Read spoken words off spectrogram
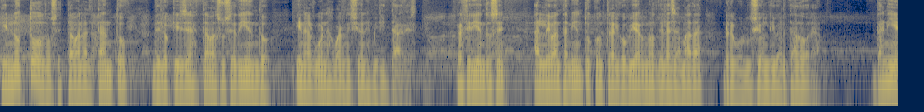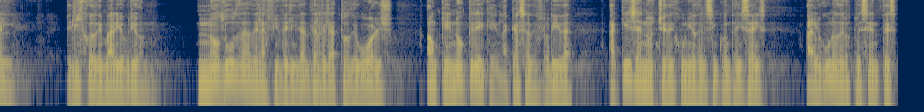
que no todos estaban al tanto de lo que ya estaba sucediendo en algunas guarniciones militares, refiriéndose al levantamiento contra el gobierno de la llamada Revolución Libertadora. Daniel, el hijo de Mario Brión, no duda de la fidelidad del relato de Walsh, aunque no cree que en la casa de Florida, aquella noche de junio del 56, alguno de los presentes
